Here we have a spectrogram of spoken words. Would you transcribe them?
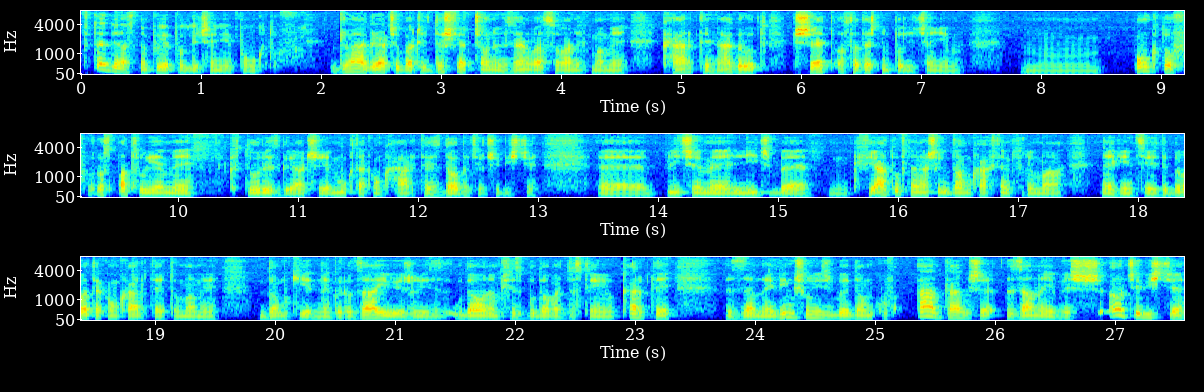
Wtedy następuje podliczenie punktów. Dla graczy bardziej doświadczonych, zaawansowanych mamy karty nagród. Przed ostatecznym podliczeniem mm, punktów rozpatrujemy, który z graczy mógł taką kartę zdobyć oczywiście. E, liczymy liczbę kwiatów na naszych domkach. Ten, który ma najwięcej zdobywa taką kartę. Tu mamy domki jednego rodzaju. Jeżeli udało nam się zbudować, dostajemy karty za największą liczbę domków, a także za najwyższy. Oczywiście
